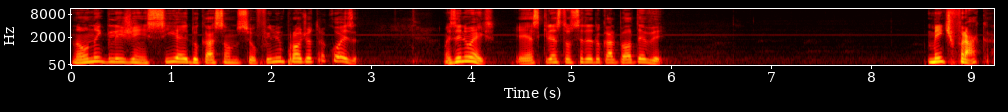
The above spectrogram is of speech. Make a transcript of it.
Não negligencie a educação do seu filho em prol de outra coisa. Mas, anyways, as crianças estão sendo educadas pela TV. Mente fraca.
